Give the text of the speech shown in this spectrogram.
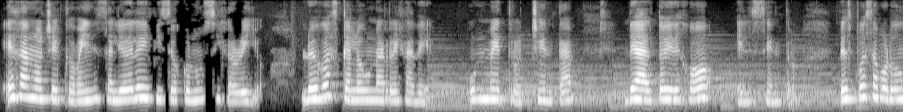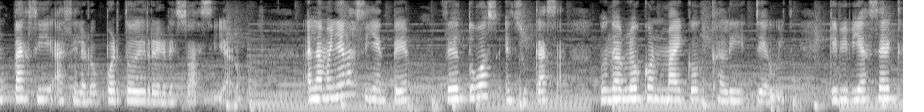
Esa noche Cobain salió del edificio con un cigarrillo, luego escaló una reja de un metro ochenta de alto y dejó el centro. Después abordó un taxi hacia el aeropuerto y regresó a Seattle. A la mañana siguiente se detuvo en su casa, donde habló con Michael Kelly Dewitt, que vivía cerca.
